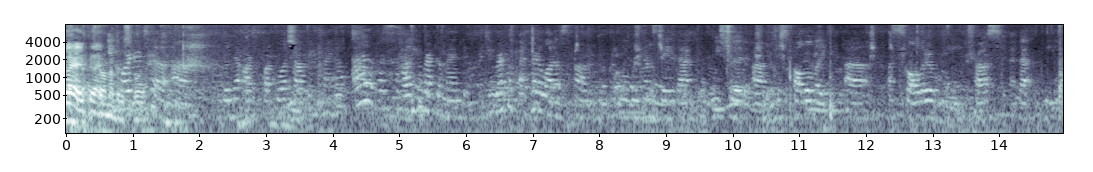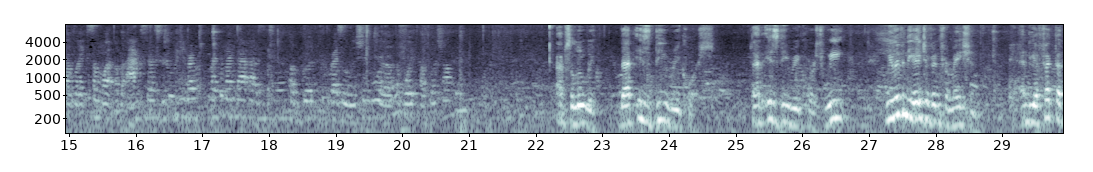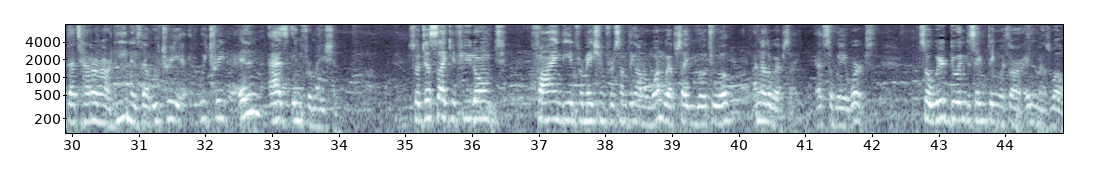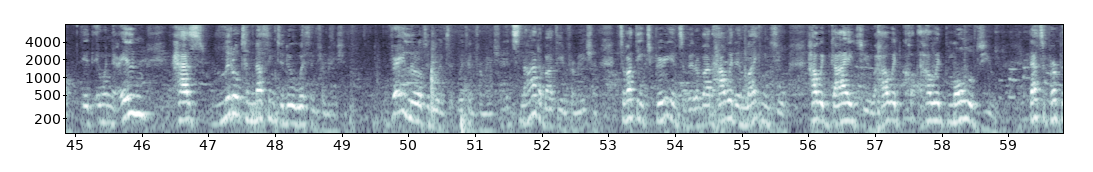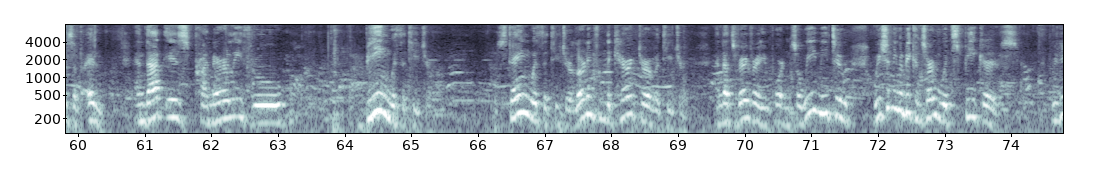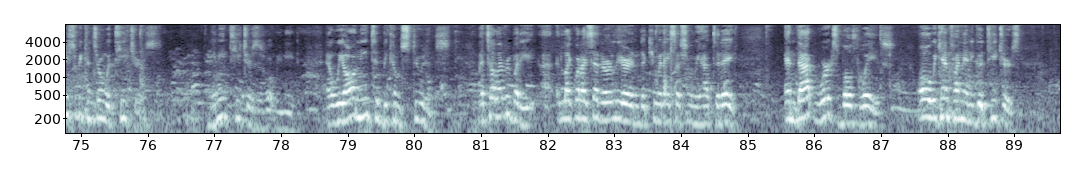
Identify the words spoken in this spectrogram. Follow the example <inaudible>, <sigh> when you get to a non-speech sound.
go ahead, go I still ahead. remember the score. To, um, limit our fatwa shopping, kind of. How do you recommend? Do you recommend? I've heard a lot of um, people wisdom say that we should um, just follow like uh, a scholar we trust that we have like somewhat of access to. Do you rec- recommend that as a good resolution to avoid fatwa shopping? Absolutely. That is the recourse. That is the recourse. We we live in the age of information, and the effect that that's had on our deen is that we treat we treat ilm as information. So just like if you don't find the information for something on one website, you go to a, another website. That's the way it works. So we're doing the same thing with our ilm as well. It, when ilm has little to nothing to do with information very little to do with, with information. It's not about the information. It's about the experience of it, about how it enlightens you, how it guides you, how it how it molds you. That's the purpose of ilm, and that is primarily through being with the teacher, staying with the teacher, learning from the character of a teacher, and that's very very important. So we need to. We shouldn't even be concerned with speakers. We need to be concerned with teachers. We need teachers, is what we need and we all need to become students. I tell everybody, uh, like what I said earlier in the Q&A session we had today, and that works both ways. Oh, we can't find any good teachers.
